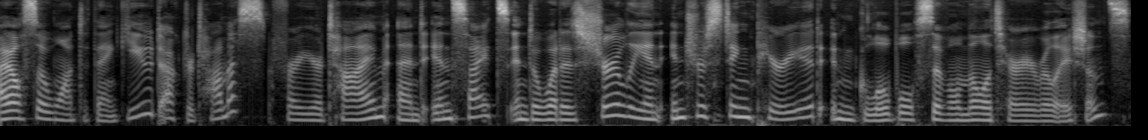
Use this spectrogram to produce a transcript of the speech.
I also want to thank you, Dr. Thomas, for your time and insights into what is surely an interesting period in global civil military relations.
